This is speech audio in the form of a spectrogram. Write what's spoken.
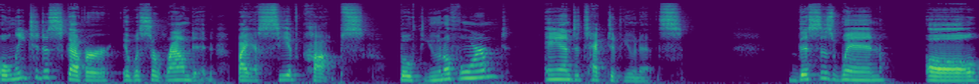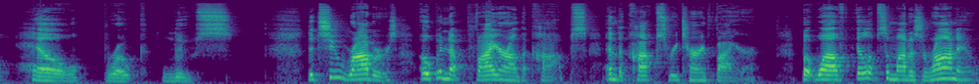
only to discover it was surrounded by a sea of cops, both uniformed and detective units. This is when all hell broke loose. The two robbers opened up fire on the cops, and the cops returned fire. But while Phillips and Matasareanu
